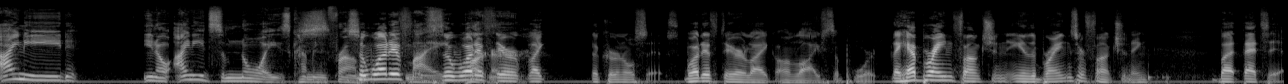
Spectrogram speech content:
I need you know, I need some noise coming from so what if my so what if they're like the colonel says? What if they're like on life support? They have brain function. You know, the brains are functioning, but that's it.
